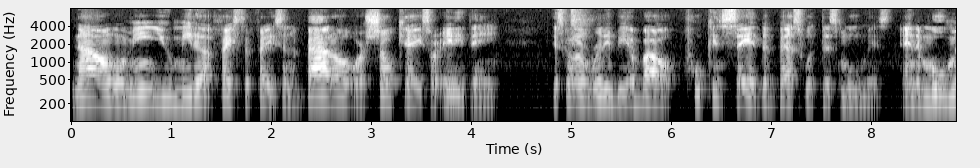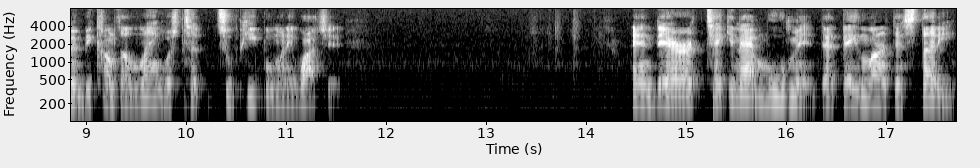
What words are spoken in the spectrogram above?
now when me and you meet up face to face in a battle or showcase or anything, it's going to really be about who can say it the best with this movement. And the movement becomes a language to, to people when they watch it and they're taking that movement that they learned and study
